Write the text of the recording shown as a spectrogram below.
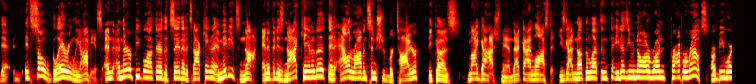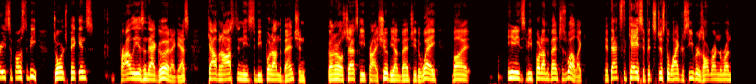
it's so glaringly obvious. And and there are people out there that say that it's not Canada, and maybe it's not. And if it is not Canada, then Allen Robinson should retire because my gosh, man, that guy lost it. He's got nothing left in. T- he doesn't even know how to run proper routes or be where he's supposed to be. George Pickens probably isn't that good, I guess. Calvin Austin needs to be put on the bench, and Gunnar Olszewski probably should be on the bench either way, but he needs to be put on the bench as well. Like if that's the case, if it's just the wide receivers all running to run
